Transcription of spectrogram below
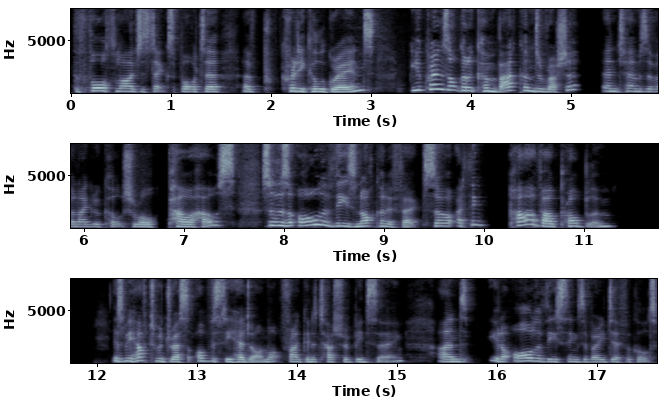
the fourth largest exporter of critical grains. Ukraine's not going to come back under Russia in terms of an agricultural powerhouse. So there's all of these knock on effects. So I think part of our problem is we have to address obviously head on what Frank and Natasha have been saying. And, you know, all of these things are very difficult.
